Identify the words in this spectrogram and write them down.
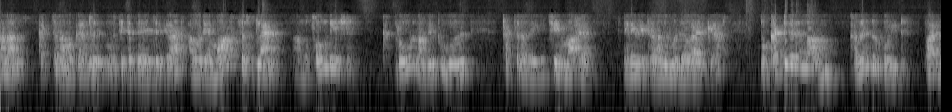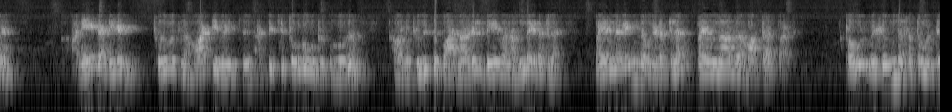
ஆனால் கர்த்தர் நமக்கென்று ஒரு திட்டத்தை வைத்திருக்கிறார். அவருடைய மாஸ்டர் பிளான் அந்த ஃபவுண்டேஷன் கர்த்தரோடு நாம் இருக்கும்போது கர்த்தர் அதை நிச்சயமாக நிறைவேற்ற வல்லமுள்ளவராக இருக்கிறார். இப்போ கட்டுகள் எல்லாம் கலந்து போயிட்டு பாருங்க. அநேக அடிகள் தொழுவத்துல மாட்டி வைத்து அடிச்சு தொங்க விட்டுருக்கும் போது அவர்கள் துதித்து பாடினார்கள். தேவன் அந்த இடத்துல பயம் நிறைந்த ஒரு இடத்துல பயமில்லாத மாற்றார் பாருங்க பவுல் மிகுந்த சத்தமிட்டு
